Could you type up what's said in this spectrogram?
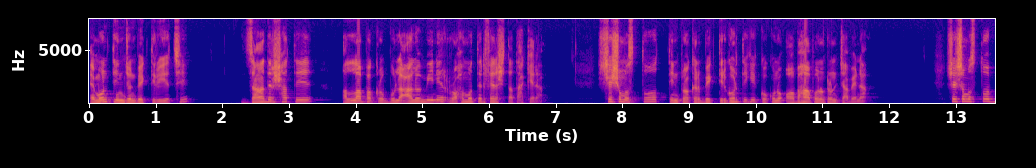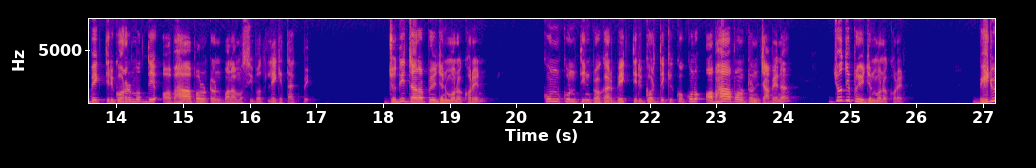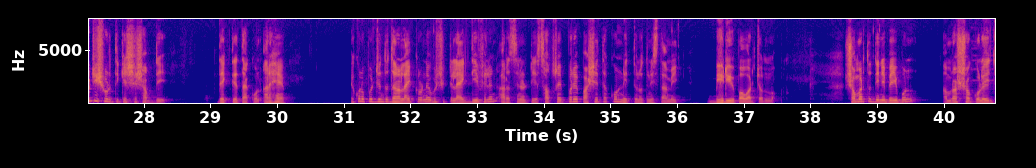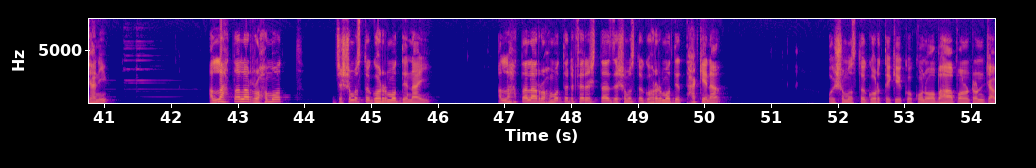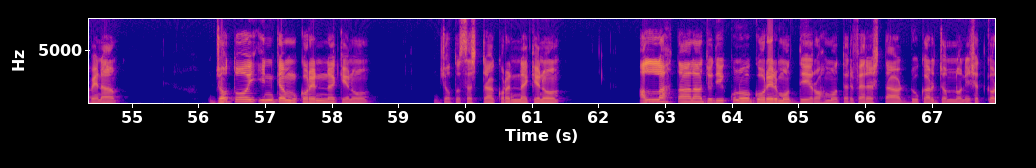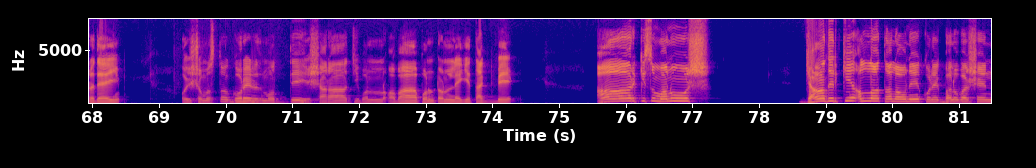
এমন তিনজন ব্যক্তি রয়েছে, যাঁদের সাথে আল্লাহ পাক রব্বুল আলমিনের রহমতের ফেরস্তা না সে সমস্ত তিন প্রকার ব্যক্তির ঘর থেকে কখনো অভাব অনটন যাবে না। সে সমস্ত ব্যক্তির ঘরের মধ্যে অভাব অনটন বলা মুসিবত লেগে থাকবে। যদি জানার প্রয়োজন মনে করেন, কোন কোন তিন প্রকার ব্যক্তির ঘর থেকে কখনো অভাব অনটন যাবে না, যদি প্রয়োজন মনে করেন, ভিডিওটি শুরু থেকে শেষ অব্দি দেখতে থাকুন। আর হ্যাঁ এখনও পর্যন্ত যারা লাইক করেন অবশ্যই একটি লাইক দিয়ে ফেলেন আর চ্যানেলটি সাবস্ক্রাইব করে পাশে থাকুন নিত্য নতুন ইসলামিক ভিডিও পাওয়ার জন্য। সমর্থ দিনী বেই বোন, আমরা সকলেই জানি, আল্লাহ তালার রহমত যে সমস্ত ঘরের মধ্যে নাই, আল্লাহ তালার রহমতের ফেরেস্তা যে সমস্ত ঘরের মধ্যে থাকে না, ওই সমস্ত ঘর থেকে কখনো অভাব অনটন যাবে না। যতই ইনকাম করেন না কেন যত চেষ্টা করেন না কেন, আল্লাহ তালা যদি কোনো গড়ের মধ্যে রহমতের ফেরেস্তা ঢুকার জন্য নিষেধ করে দেয়, ওই সমস্ত গড়ের মধ্যে সারা জীবন অভাব অনটন লেগে থাকবে। আর কিছু মানুষ যাদেরকে আল্লাহ তালা অনেক অনেক ভালোবাসেন,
